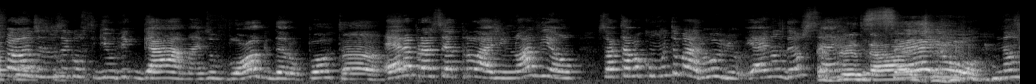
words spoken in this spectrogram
te falar, não aeroporto. sei se você conseguiu ligar, mas o vlog do aeroporto Ah. era pra ser a trollagem no avião. Só que tava com muito barulho e aí não deu É certo. verdade. Sério? Não deu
